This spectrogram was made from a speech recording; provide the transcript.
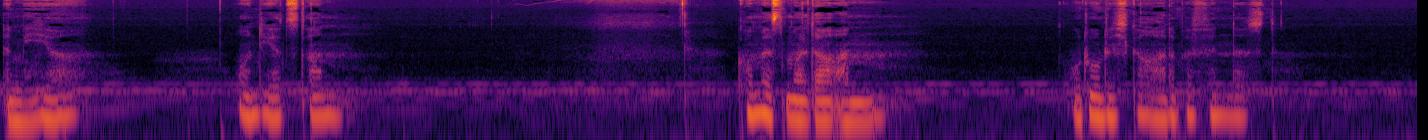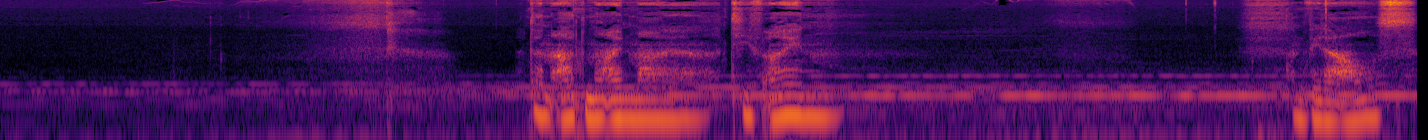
im Hier und Jetzt an. Komm erst mal da an, wo du dich gerade befindest. Dann atme einmal tief ein und wieder aus.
